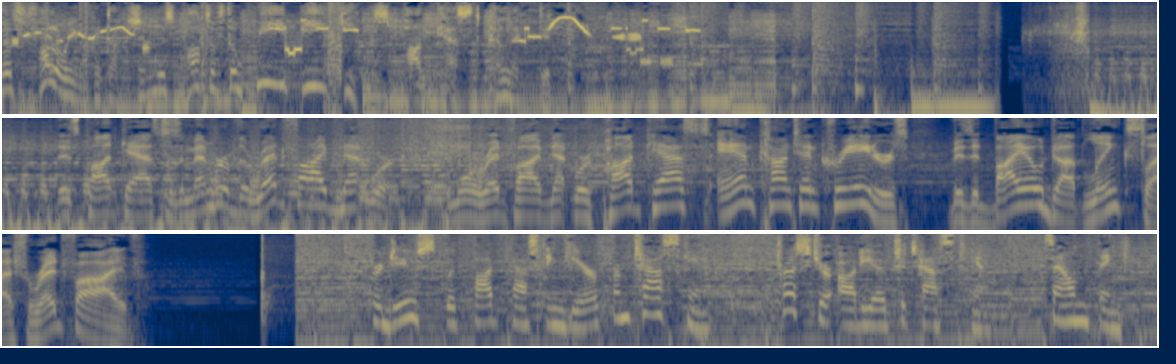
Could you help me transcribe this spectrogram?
The following production is part of the We Be Geeks podcast collective. This podcast is a member of the Red 5 Network. For more Red 5 Network podcasts and content creators, visit bio.link slash red 5. Produced with podcasting gear from Tascam. Trust your audio to Tascam. Sound thinking.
